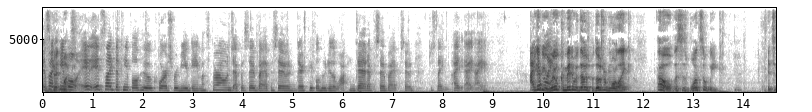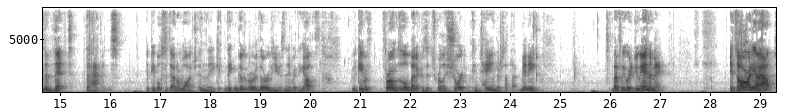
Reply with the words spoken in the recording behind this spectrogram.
It's like people. It, it's like the people who, of course, review Game of Thrones episode by episode. There's people who do The Walking Dead episode by episode. Just like I, I, I. I You can be real committed with those, but those are more like, oh, this is once a week. It's an event that happens, and people sit down and watch, and they can- they can go through mm. the reviews and everything else. The Game of Thrones is a little better because it's really short and contained. There's not that many. But if we were to do anime, it's already out.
